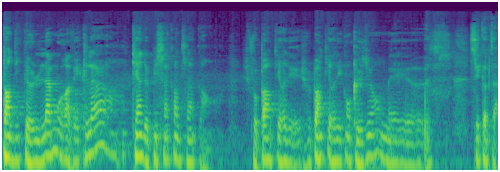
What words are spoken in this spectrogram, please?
tandis que l'amour avec l'art tient depuis 55 ans. Je ne veux pas en tirer des conclusions, mais euh, c'est comme ça.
